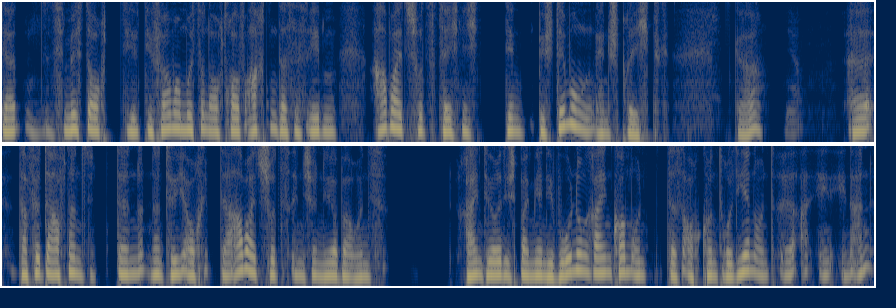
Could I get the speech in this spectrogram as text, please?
Der, das müsste auch, die, die Firma muss dann auch darauf achten, dass es eben arbeitsschutztechnisch den Bestimmungen entspricht. Ja. Äh, dafür darf dann, dann natürlich auch der Arbeitsschutzingenieur bei uns rein theoretisch bei mir in die Wohnung reinkommen und das auch kontrollieren und äh, in, in,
